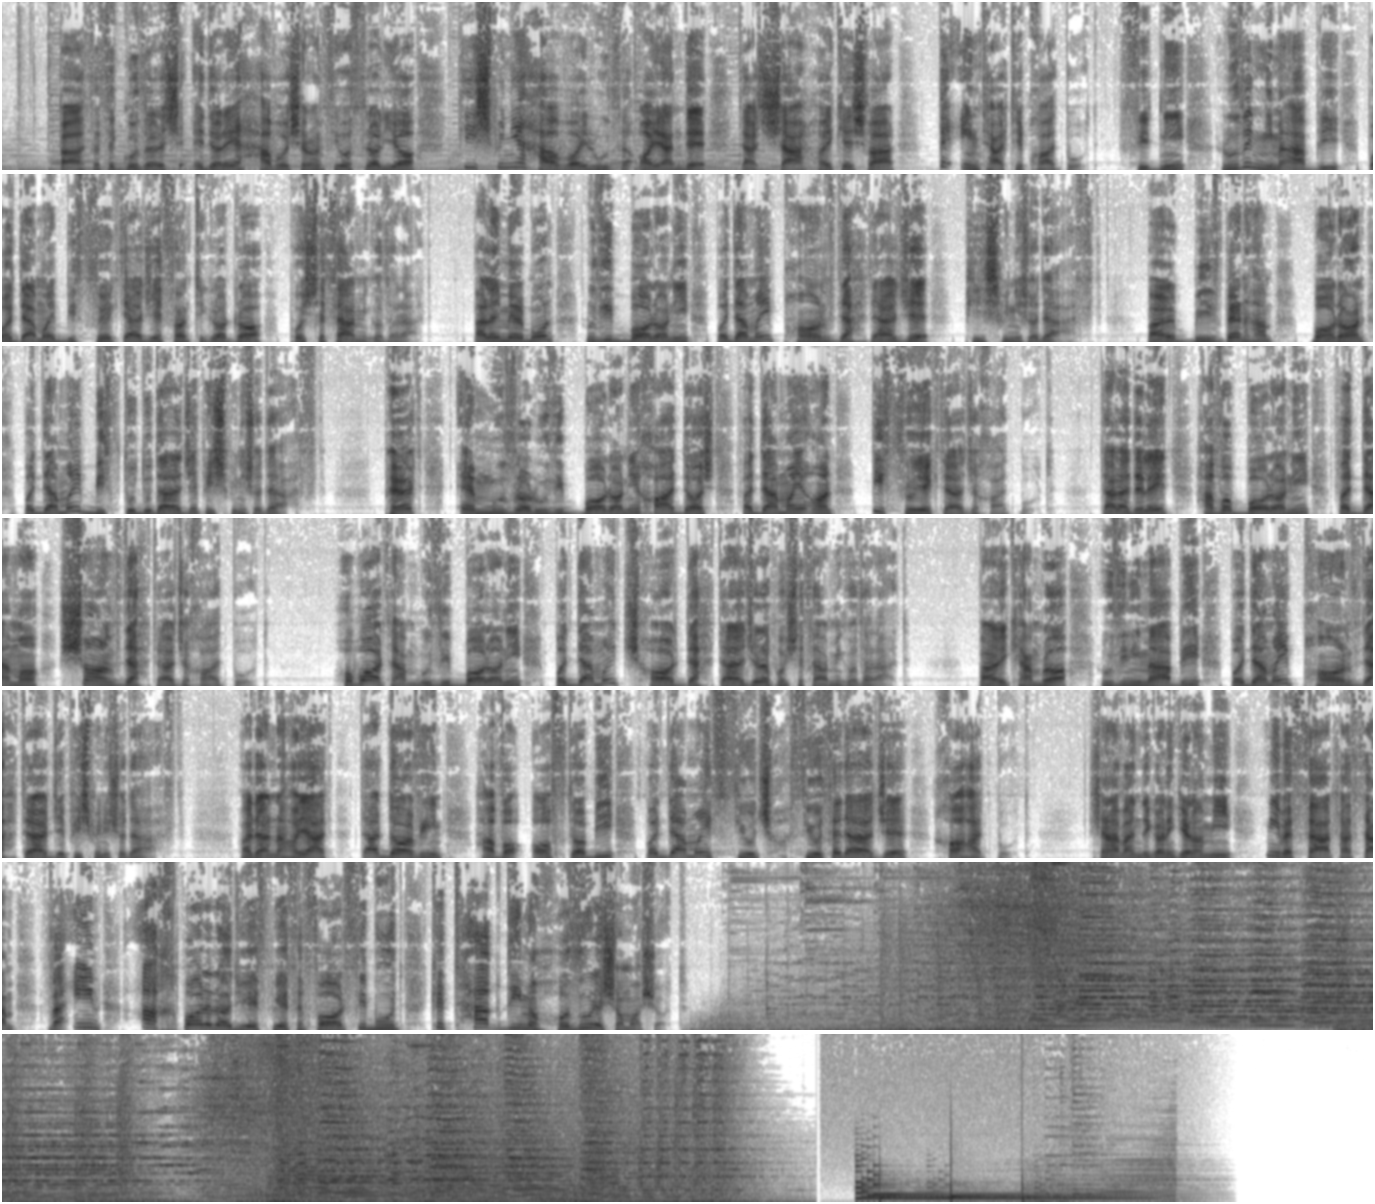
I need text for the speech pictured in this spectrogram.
بر اساس گزارش اداره هواشناسی استرالیا پیشبینی هوای روز آینده در شهرهای کشور به این ترتیب خواهد بود سیدنی روز نیمه ابری با دمای 21 درجه سانتیگراد را پشت سر می‌گذارد برای مربون روزی بارانی با دمای 15 درجه پیش بینی شده است. برای بریزبن هم باران با دمای 22 درجه پیش بینی شده است. پرت امروز را روزی بارانی خواهد داشت و دمای آن 21 درجه خواهد بود. در ادلید هوا بارانی و دما 16 درجه خواهد بود. هوبارت هم روزی بارانی با دمای 14 درجه را پشت سر می‌گذارد. برای کمرا روزی نیمه ابری با دمای 15 درجه پیش بینی شده است. و در نهایت در داروین هوا آفتابی با دمای 33 درجه خواهد بود. شنوندگان گرامی نیو سرد هستم و این اخبار رادیو اس‌بی‌اس فارسی بود که تقدیم حضور شما شد.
